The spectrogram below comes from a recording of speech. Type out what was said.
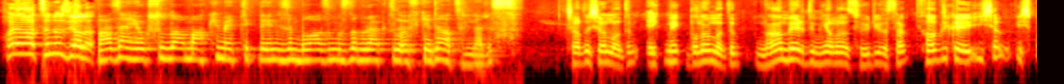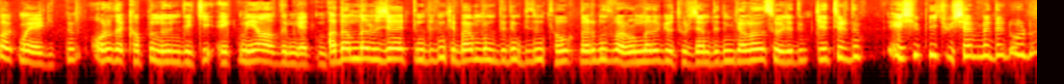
Hayatınız yalan. Bazen yoksulluğa mahkum ettiklerinizin boğazımızda bıraktığı öfkede hatırlarız. Çalışamadım, ekmek bulamadım. Namerdim yalan söylüyorsam. Fabrikaya iş, iş bakmaya gittim. Orada kapının önündeki ekmeği aldım geldim. Adamdan rica ettim dedim ki ben bunu dedim bizim tavuklarımız var onlara götüreceğim dedim. Yalan söyledim getirdim. Eşim hiç üşenmeden onu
